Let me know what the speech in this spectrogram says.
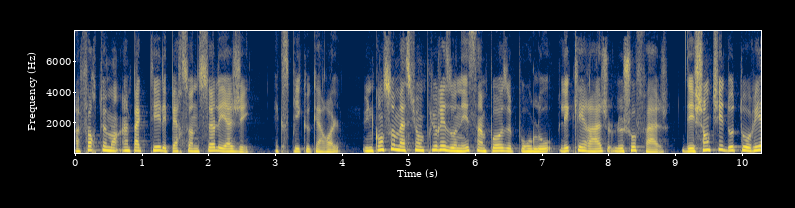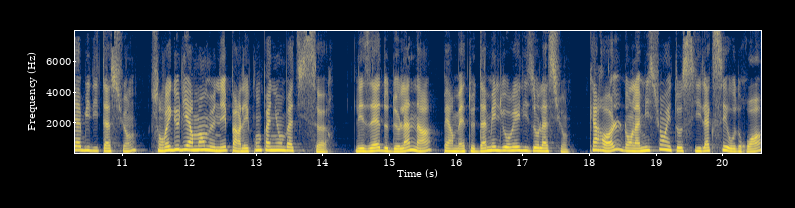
a fortement impacté les personnes seules et âgées, explique Carole. Une consommation plus raisonnée s'impose pour l'eau, l'éclairage, le chauffage. Des chantiers d'auto-réhabilitation sont régulièrement menés par les compagnons bâtisseurs. Les aides de l'ANA permettent d'améliorer l'isolation. Carole, dont la mission est aussi l'accès au droit,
